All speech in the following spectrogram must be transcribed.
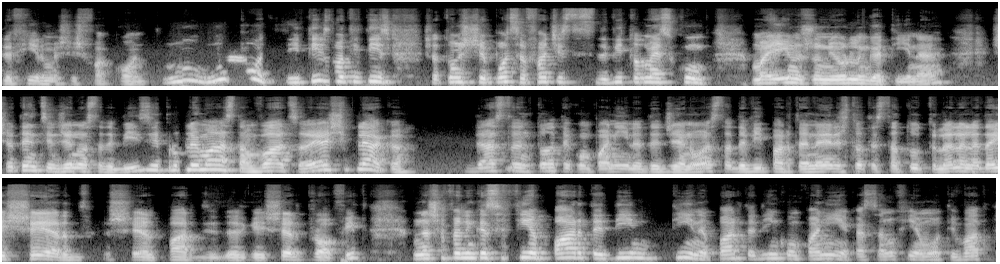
de firme și își fac cont. Nu, nu poți. It is what it is. Și atunci ce poți să faci este să devii tot mai scump. Mai iei un junior lângă tine și atenție, în genul ăsta de business, e problema asta, învață ăia și pleacă. De asta în toate companiile de genul ăsta devii parteneri și toate statuturile le dai shared, shared part, adică shared profit, în așa fel încât să fie parte din tine, parte din companie, ca să nu fie motivat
